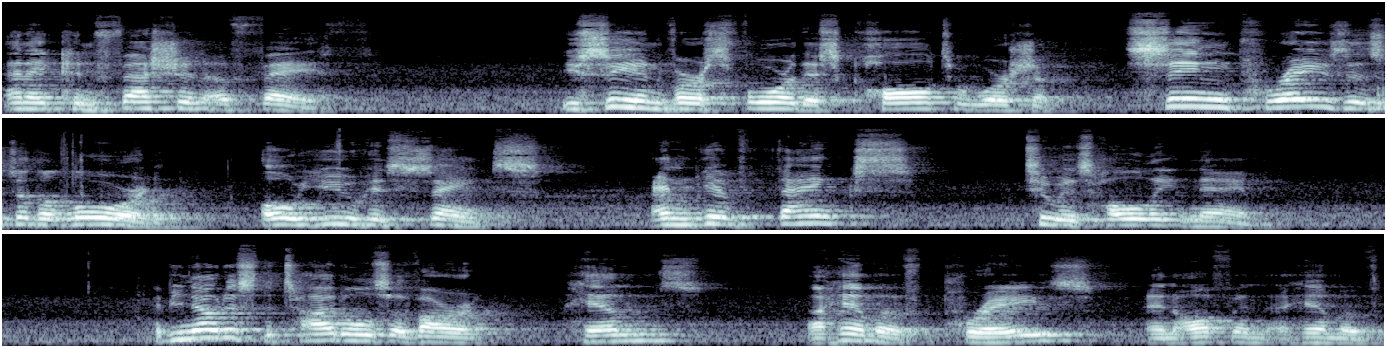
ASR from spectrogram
and a confession of faith. You see in verse 4 this call to worship. Sing praises to the Lord, O you his saints, and give thanks to his holy name. Have you noticed the titles of our hymns? A hymn of praise and often a hymn of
